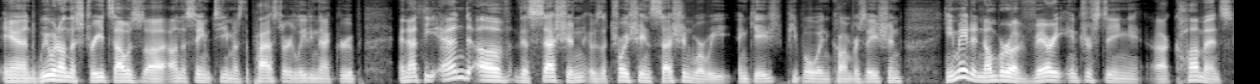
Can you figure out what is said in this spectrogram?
And we went on the streets. I was uh, on the same team as the pastor leading that group. And at the end of the session, it was a Choice Chain session where we engaged people in conversation. He made a number of very interesting uh, comments.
